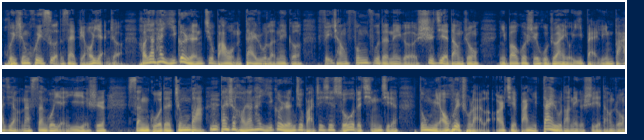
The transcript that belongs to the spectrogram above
绘声绘色的在表演着，好像他一个人就把我们带入了那个非常丰富的那个世界当中。你包括《水浒传》有一百零八将，那《三国演义》也是三国的争霸，但是好像他一个人就把这。这些所有的情节都描绘出来了，而且把你带入到那个世界当中，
